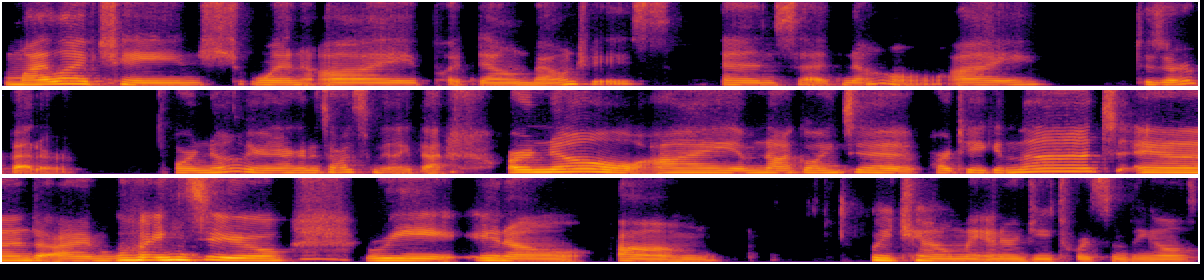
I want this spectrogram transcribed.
my life changed when I put down boundaries and said, no, I deserve better. Or no, you're not going to talk to me like that. Or no, I am not going to partake in that. And I'm going to re, you know, um, rechannel my energy towards something else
